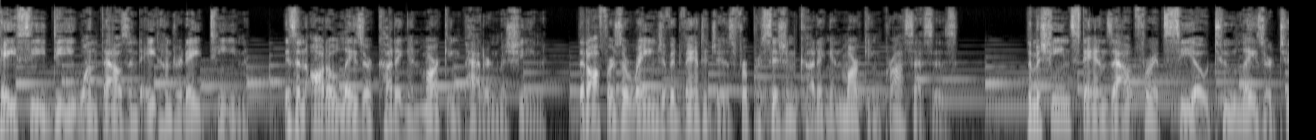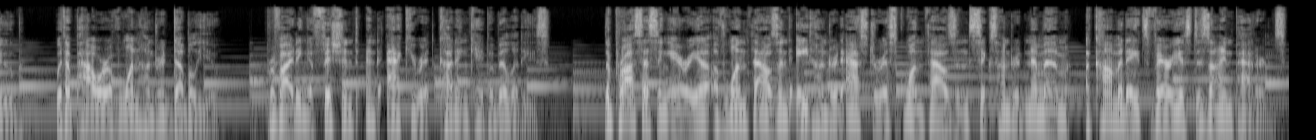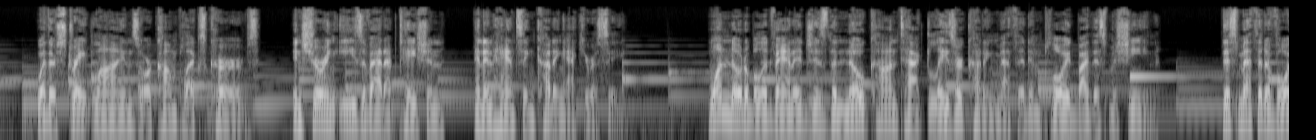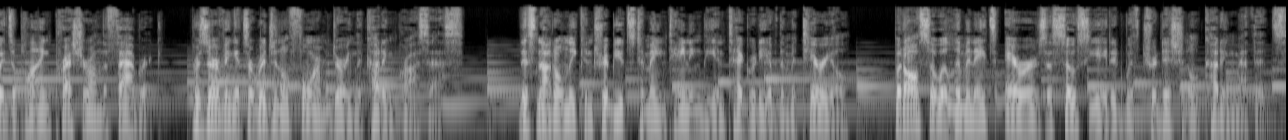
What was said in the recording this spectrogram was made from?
KCD 1818 is an auto laser cutting and marking pattern machine that offers a range of advantages for precision cutting and marking processes. The machine stands out for its CO2 laser tube with a power of 100 W, providing efficient and accurate cutting capabilities. The processing area of 1,800 asterisk 1,600 mm accommodates various design patterns, whether straight lines or complex curves, ensuring ease of adaptation and enhancing cutting accuracy. One notable advantage is the no-contact laser cutting method employed by this machine. This method avoids applying pressure on the fabric, preserving its original form during the cutting process. This not only contributes to maintaining the integrity of the material, but also eliminates errors associated with traditional cutting methods.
